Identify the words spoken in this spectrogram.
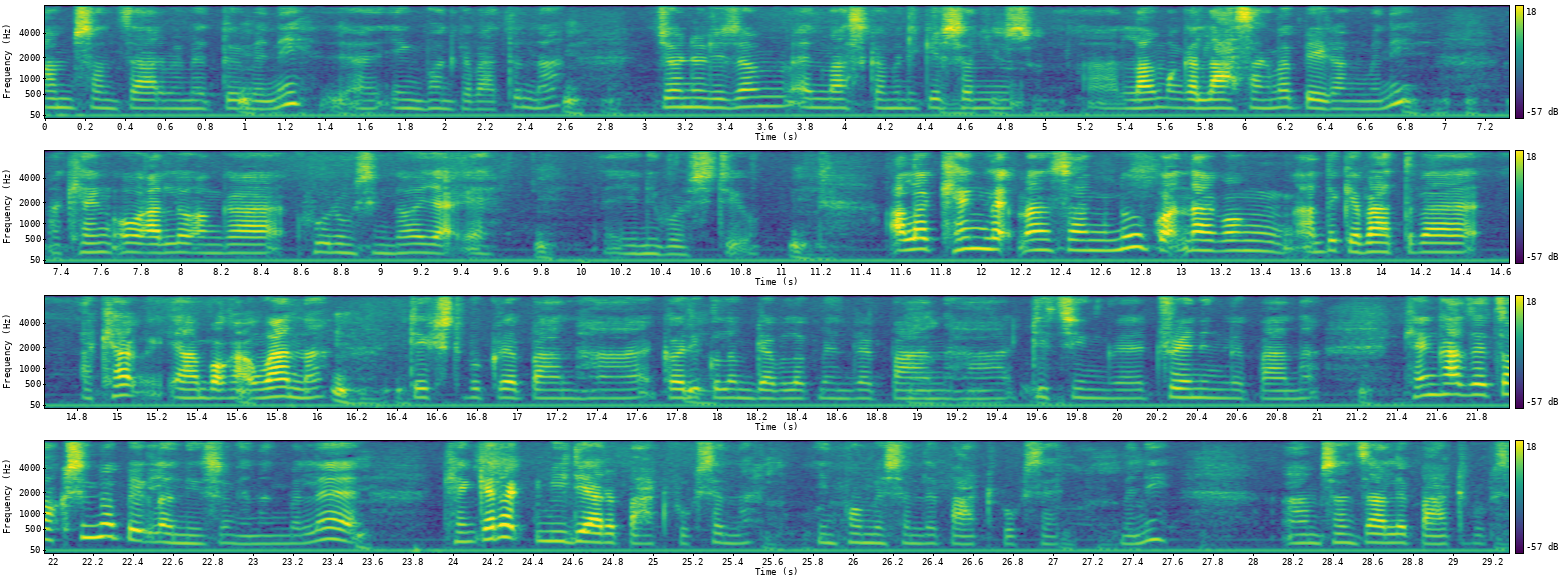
आम संसारमा मे तु भने इङभनको बात न। जर्नलिजम एन्ड मास कम्युनिकेसन ला अङ्ग लासाङलाई पेगाङ मेनि। ख्याङ ओ अलु अङ्ग खुरुङसिङ ल या ए युनिभर्सिटी हो। अलग नु साङ्गनु कनागोङ अन्त के बात बा आख्या यहाँ बगान वान टेक्स्ट बुक र पान हा करिकुलम डेभलपमेन्ट र पान हा टिचिङ र ट्रेनिङले पान हा। ख्याङ चाहिँ चक्सिङमा पेग्ला निसुङ हेनङ बेलै। ख्याङ केरक मिडिया र पाठ पुग्छ न इन्फर्मेसनले पाठ पुग्छ भने आम संसारले पाठ पुग्छ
